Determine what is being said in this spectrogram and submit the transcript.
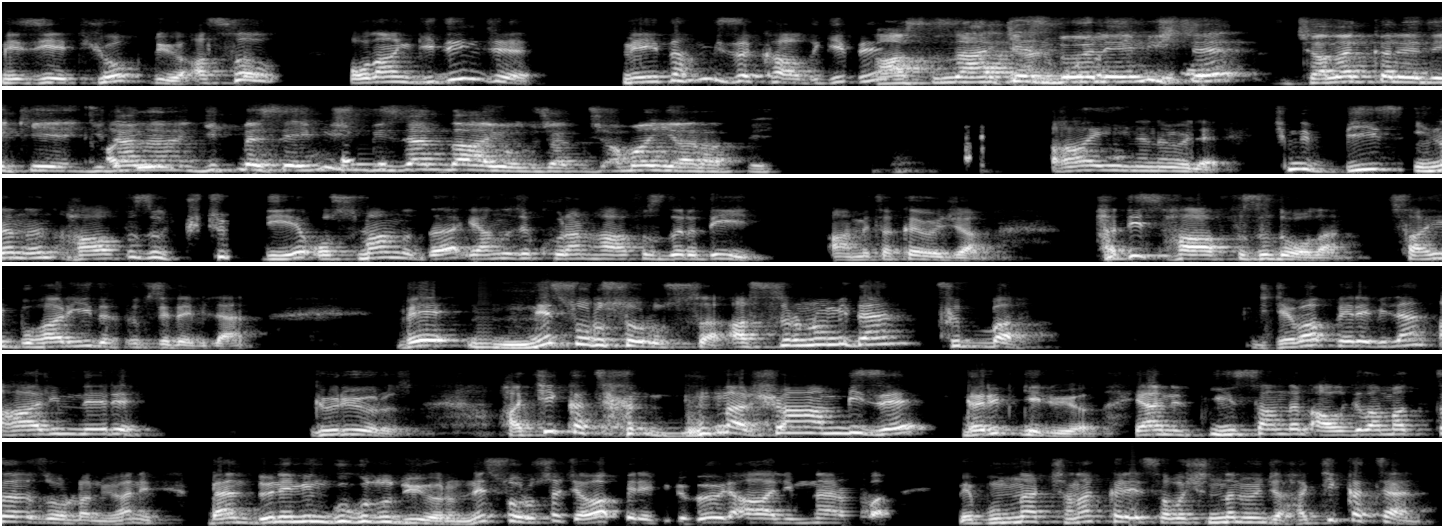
meziyet yok diyor. Asıl olan gidince meydan bize kaldı gibi. Aslında herkes yani böyleymiş de Çanakkale'deki giden gitmeseymiş bizden daha iyi olacakmış. Aman ya Rabbi. Aynen öyle. Şimdi biz inanın hafızı kütüp diye Osmanlı'da yalnızca Kur'an hafızları değil Ahmet Akay Hocam. Hadis hafızı da olan, Sahih Buhari'yi de hıfz edebilen ve ne soru sorulsa astronomiden tıbba cevap verebilen alimleri görüyoruz. Hakikaten bunlar şu an bize garip geliyor. Yani insanların algılamakta zorlanıyor. Hani ben dönemin Google'u diyorum. Ne sorulsa cevap verebiliyor. Böyle alimler var. Ve bunlar Çanakkale Savaşı'ndan önce hakikaten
